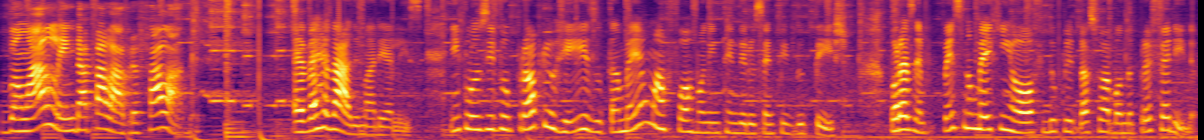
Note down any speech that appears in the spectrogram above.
vão além da palavra falada. É verdade, Maria Alice. Inclusive, o próprio riso também é uma forma de entender o sentido do texto. Por exemplo, pense no making-off do clipe da sua banda preferida.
